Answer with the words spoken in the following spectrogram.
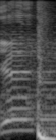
yeah.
